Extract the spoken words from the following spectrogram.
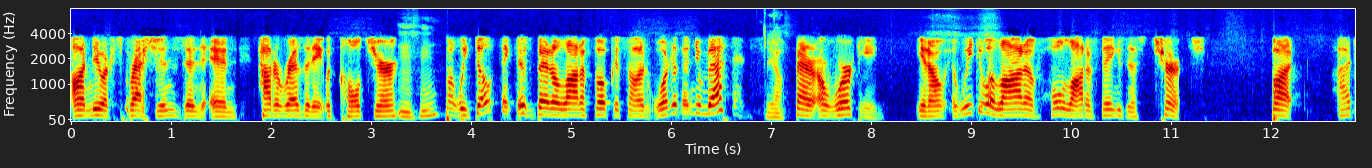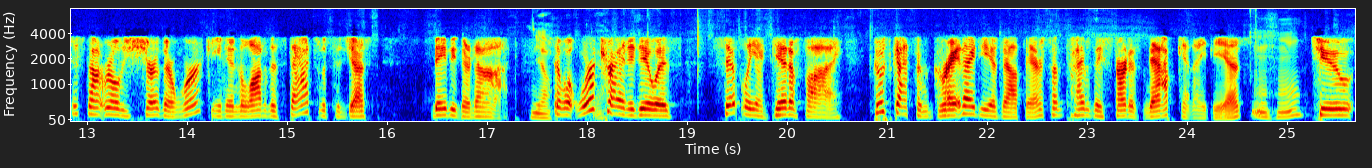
on new expressions and and how to resonate with culture. Mm-hmm. But we don't think there's been a lot of focus on what are the new methods yeah. that are working. You know, and we do a lot of whole lot of things as church, but I'm just not really sure they're working. And a lot of the stats would suggest maybe they're not. Yeah. So what we're yeah. trying to do is simply identify who's got some great ideas out there. Sometimes they start as napkin ideas mm-hmm. to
